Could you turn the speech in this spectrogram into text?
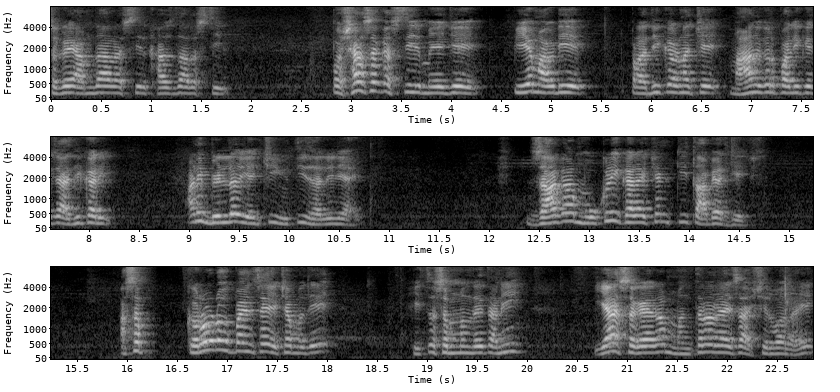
सगळे आमदार असतील खासदार असतील प्रशासक असतील म्हणजे जे P M I D A प्राधिकरणाचे महानगरपालिकेचे अधिकारी आणि बिल्डर यांची युती झालेली आहे. जागा मोकळी करायची आणि ती ताब्यात घ्यायची. असं करोडो रुपयांचा याच्यामध्ये हितसंबंध आहेत आणि या सगळ्याला मंत्रालयाचा आशीर्वाद आहे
